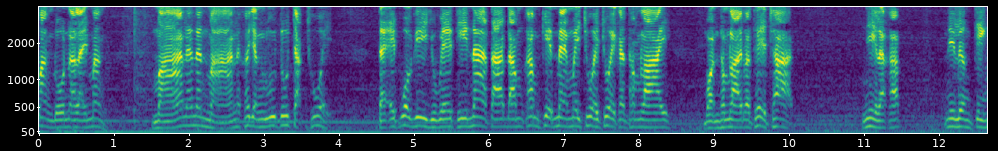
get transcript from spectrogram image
มั่งโดนอะไรมั่ง หมานะนั่นหมานะเขายังรู้รู้จักช่วย แต่ไอ้พวกที่อยู่เวทีหน้าตาดำข้ามเครียดแม่งไม่ช่วยช่วยกันทำลาย บ่อนทำลายประเทศชาติ นี่แหละครับ นี่เรื่องจริง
